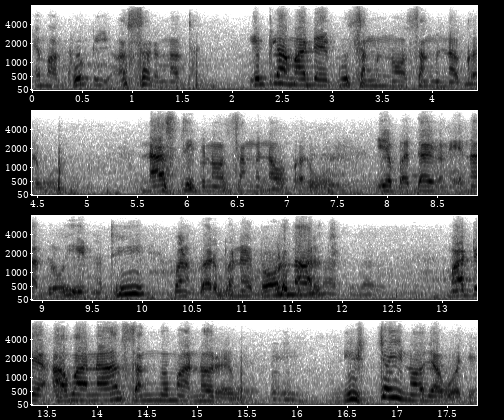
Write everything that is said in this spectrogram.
એમાં ખોટી અસર ન થાય. એટલા માટે કુસંગ નો સંગ ન કરવો. નાસ્તિક નો સંગ ન કરવો. એ બધા એના દ્રોહી નથી, પણ ગર્ભને તોડનાર છે. માટે આવાના સંગમાં ન રહેવું. નિશ્ચય ન જવો છે.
